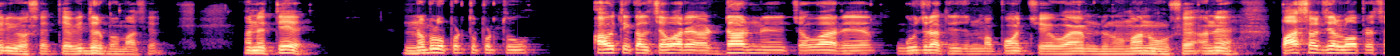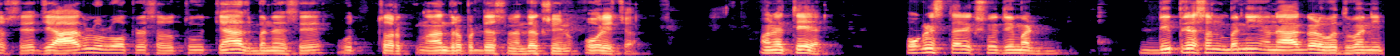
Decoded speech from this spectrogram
એરિયો છે, તે વિદર્ભમાં છે. અને તે નબળું પડતું પડતું આવતીકાલ સવારે અઢારને સવારે ગુજરાત રિજનમાં પહોંચશે એવું આઈએમડીનું માનવું છે. અને પાછળ જે લો પ્રેશર છે, જે આગલું લો પ્રેશર હતું, ત્યાં જ બને છે ઉત્તર આંધ્રપ્રદેશ અને દક્ષિણ ઓરિસ્સા. અને તે ઓગણીસ તારીખ સુધીમાં ડિપ્રેશન બની અને આગળ વધવાની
